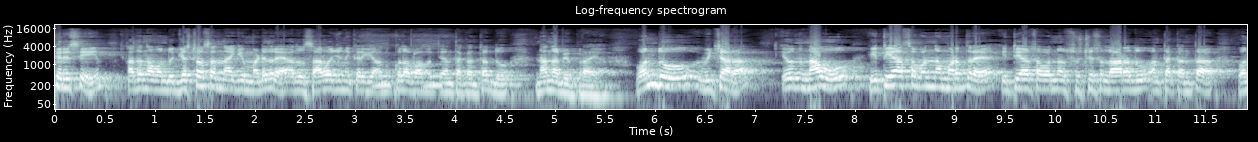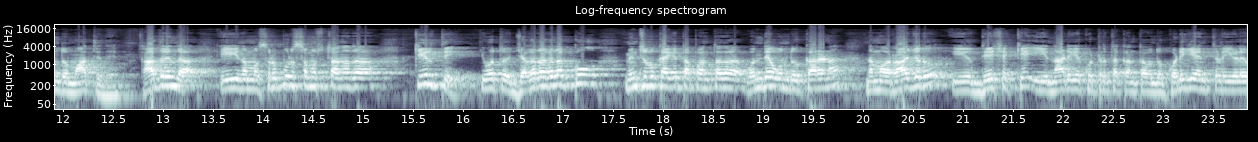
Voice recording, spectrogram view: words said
ನವೀಕರಿಸಿ ಅದನ್ನು ಒಂದು ಗೆಸ್ಟ್ ಹೌಸನ್ನಾಗಿ ಮಾಡಿದರೆ ಅದು ಸಾರ್ವಜನಿಕರಿಗೆ ಅನುಕೂಲವಾಗುತ್ತೆ ಅಂತಕ್ಕಂಥದ್ದು ನನ್ನ ಅಭಿಪ್ರಾಯ. ಒಂದು ವಿಚಾರ, ಇವನು ನಾವು ಇತಿಹಾಸವನ್ನು ಮರೆತರೆ ಇತಿಹಾಸವನ್ನು ಸೃಷ್ಟಿಸಲಾರದು ಅಂತಕ್ಕಂಥ ಒಂದು ಮಾತಿದೆ. ಆದ್ದರಿಂದ ಈ ನಮ್ಮ ಸುರಪುರ ಸಂಸ್ಥಾನದ ಕೀರ್ತಿ ಇವತ್ತು ಜಗದಗಲಕ್ಕೂ ಮಿಂಚಬೇಕಾಗಿತ್ತಪ್ಪ ಅಂತಂದ್ರೆ ಒಂದೇ ಒಂದು ಕಾರಣ, ನಮ್ಮ ರಾಜರು ಈ ದೇಶಕ್ಕೆ ಈ ನಾಡಿಗೆ ಕೊಟ್ಟಿರ್ತಕ್ಕಂಥ ಒಂದು ಕೊಡುಗೆ ಅಂತೇಳಿ ಹೇಳಿ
